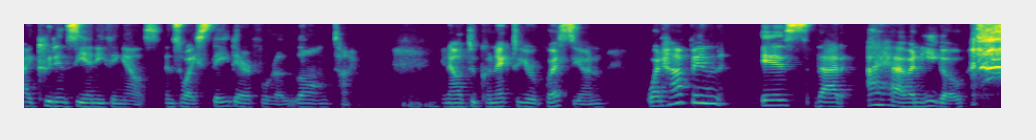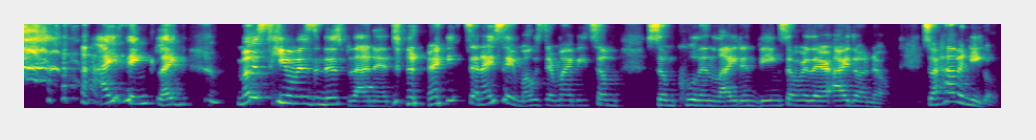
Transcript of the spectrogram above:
I couldn't see anything else. And so I stayed there for a long time. Mm-hmm. You know, to connect to your question, what happened is that I have an ego. I think like most humans in this planet, right? And I say most, there might be some some cool enlightened beings over there. I don't know. So I have an ego.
